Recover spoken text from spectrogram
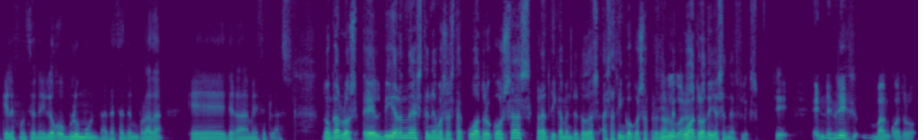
que le funcione. Y luego Blue Moon la tercera temporada que llega a MC Plus. Don Carlos el viernes tenemos hasta cuatro cosas prácticamente todas hasta cinco cosas perdón cuatro de ellas en Netflix. Sí en Netflix van cuatro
